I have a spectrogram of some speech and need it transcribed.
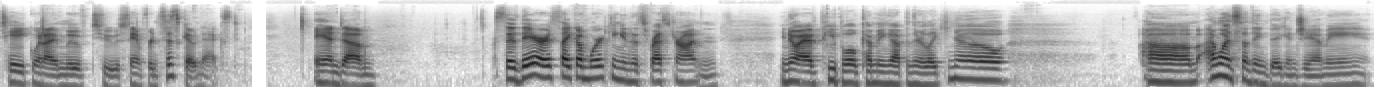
take when I moved to San Francisco next. And um, so there, it's like I'm working in this restaurant, and you know, I have people coming up, and they're like, you know, um, I want something big and jammy,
